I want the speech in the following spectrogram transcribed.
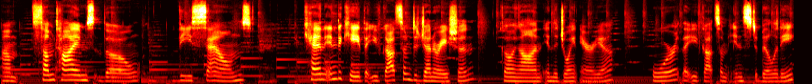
Um, sometimes, though, these sounds can indicate that you've got some degeneration going on in the joint area, or that you've got some instability,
